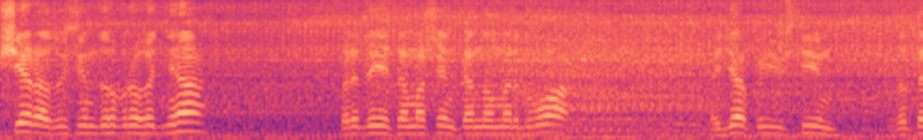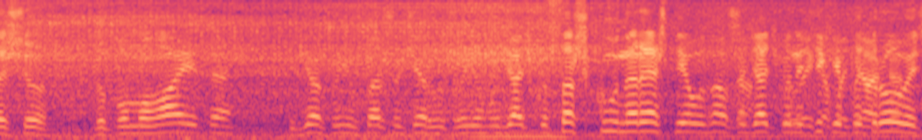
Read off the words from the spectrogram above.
ще раз усім доброго дня. Передається машинка номер 2 Дякую всім за те, що допомагаєте. Дякую в першу чергу своєму дядьку Сашку. Нарешті я узнав, що дядько не тільки Петрович,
